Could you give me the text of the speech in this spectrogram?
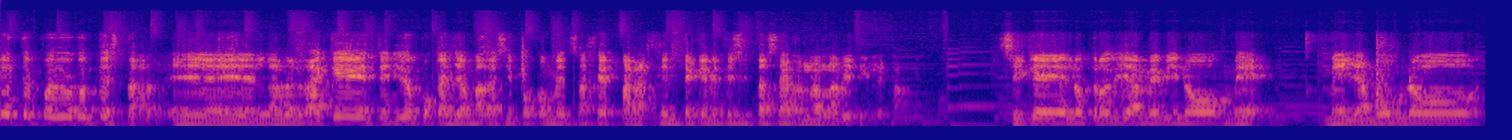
no te puedo contestar. Eh, la verdad que he tenido pocas llamadas y pocos mensajes para gente que necesitase arreglar la bicicleta. Sí que el otro día me vino, me, me llamó uno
